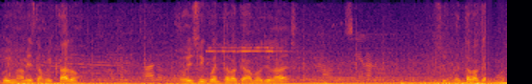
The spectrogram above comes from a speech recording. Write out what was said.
100. Uy, mami, está muy caro. No, que caro. Hoy 50 para que vamos de una vez. No, 100 o no. 50 para que vamos.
